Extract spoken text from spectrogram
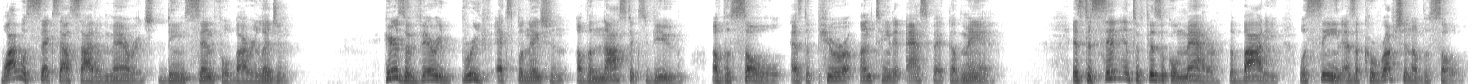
Why was sex outside of marriage deemed sinful by religion? Here's a very brief explanation of the Gnostics' view of the soul as the pure, untainted aspect of man. Its descent into physical matter, the body, was seen as a corruption of the soul.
